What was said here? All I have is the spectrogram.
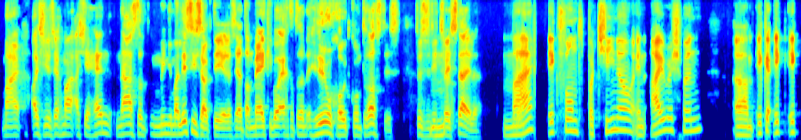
Maar als je, zeg maar, als je hen naast dat minimalistische acteren zet, dan merk je wel echt dat er een heel groot contrast is tussen die twee stijlen. Maar ik vond Pacino in Irishman. Ehm, ik, ik, ik,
